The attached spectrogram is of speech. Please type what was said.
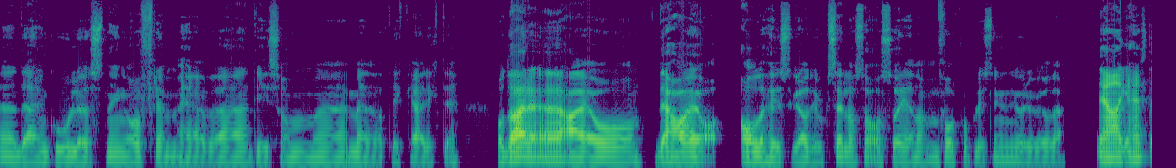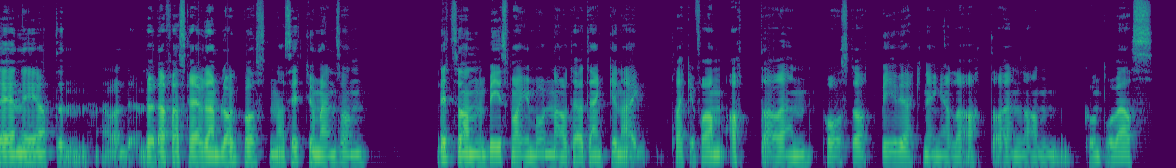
det er en god løsning å fremheve de som mener at det ikke er riktig. Og der er jo Det har jeg jo aller høyeste grad gjort selv også. Også gjennom folkeopplysningen gjorde vi jo det. Ja, jeg er helt enig i at Det er derfor jeg skrev den bloggposten. Jeg sitter jo med en sånn litt sånn bismak i munnen av og til. og tenker når jeg trekker fram atter en påstått bivirkning eller atter en eller annen kontrovers,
